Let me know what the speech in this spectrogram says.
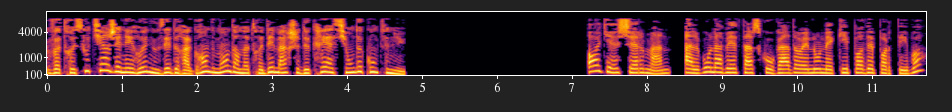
Votre soutien généreux nous aidera grandement dans notre démarche de création de contenu. Oye Sherman, ¿alguna vez has jugado en un equipo deportivo?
